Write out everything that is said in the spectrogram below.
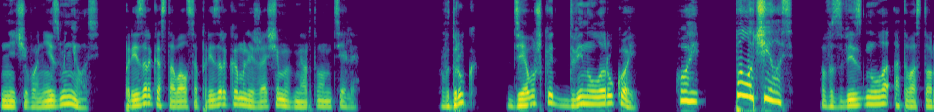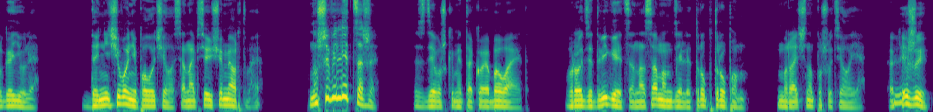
Ничего не изменилось. Призрак оставался призраком, лежащим в мертвом теле. Вдруг девушка двинула рукой. «Ой, получилось!» — взвизгнула от восторга Юля. «Да ничего не получилось, она все еще мертвая». «Ну шевелиться же!» С девушками такое бывает. Вроде двигается, на самом деле труп трупом. Мрачно пошутил я. «Лежи!»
